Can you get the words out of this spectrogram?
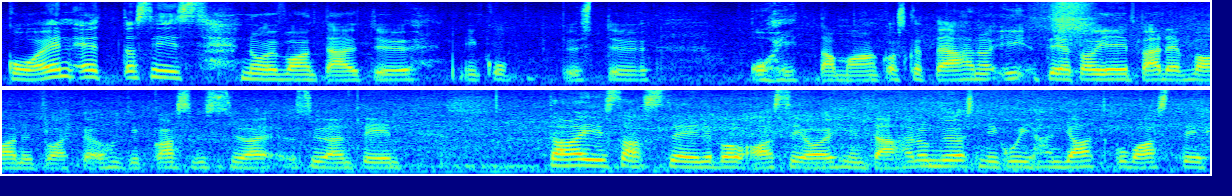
koen, että siis noin vaan täytyy niin kuin pystyä ohittamaan, koska tämähän on, tieto ei päde vaan nyt vaikka johonkin kasvissyöntiin tai sustainable-asioihin. Tämähän on myös niin kuin ihan jatkuvasti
